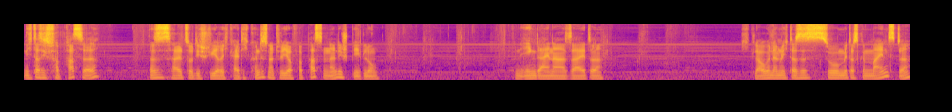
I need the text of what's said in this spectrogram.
Nicht, dass ich es verpasse. Das ist halt so die Schwierigkeit. Ich könnte es natürlich auch verpassen, ne, die Spiegelung. Von irgendeiner Seite. Ich glaube nämlich, das ist so mit das Gemeinste.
